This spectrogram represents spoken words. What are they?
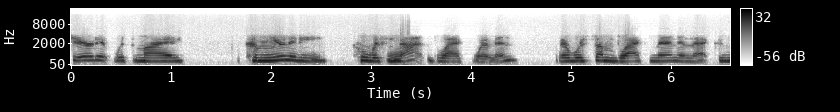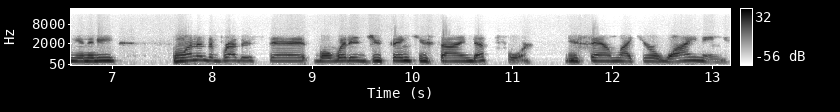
shared it with my community who was not black women there were some black men in that community one of the brothers said, Well, what did you think you signed up for? You sound like you're whining.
